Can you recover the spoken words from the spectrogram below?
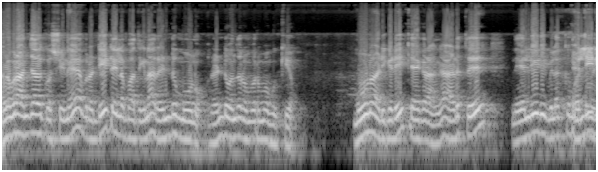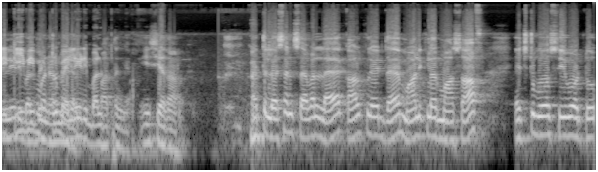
அதுக்கப்புறம் அஞ்சாவது கொஸ்டின் அப்புறம் டீட்டெயிலில் பார்த்தீங்கன்னா ரெண்டு மூணும் ரெண்டு வந்து ரொம்ப ரொம்ப முக்கியம். மூணும் அடிக்கடி கேட்குறாங்க அடுத்து இந்த எல்இடி விளக்கு LED TV மற்றும் LED பல்ப். பார்த்துங்க. ஈஸியாக தான் இருக்கும். அடுத்து லெசன் செவனில் calculate the molecular mass of H two O CO two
